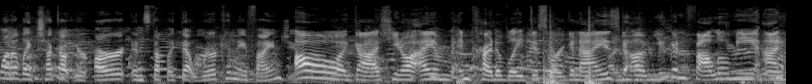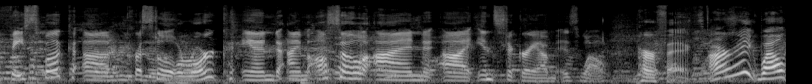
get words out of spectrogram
want to like check out your art and stuff like that, where can they find you? Oh my gosh, you know, I am incredibly disorganized. Um, you can follow me on Facebook, um, Crystal O'Rourke, and I'm also on uh, Instagram as well. Perfect. All right. Well,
